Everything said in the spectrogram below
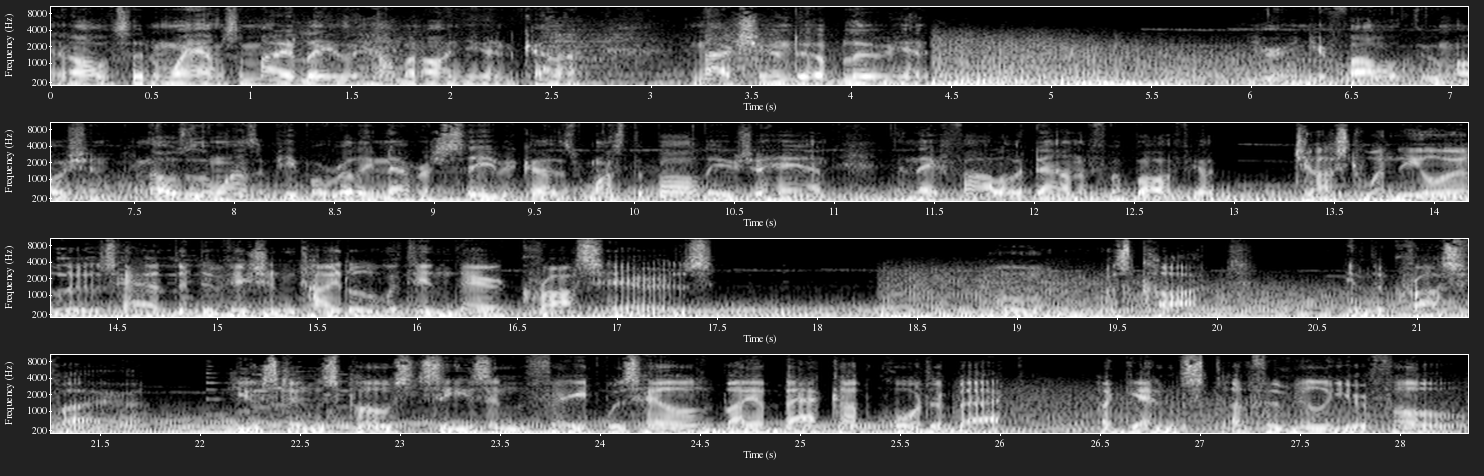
and all of a sudden, wham, somebody lays a helmet on you and kind of knocks you into oblivion. You're in your follow-through motion. And those are the ones that people really never see because once the ball leaves your hand, then they follow it down the football field. Just when the Oilers had the division title within their crosshairs, Moon was caught in the crossfire. Houston's postseason fate was held by a backup quarterback against a familiar foe.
